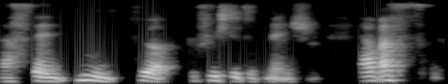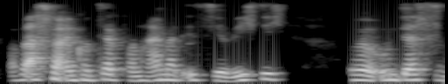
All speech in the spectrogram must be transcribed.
das denn nun für geflüchtete Menschen? Ja, was, was für ein Konzept von Heimat ist hier wichtig? Äh, und das,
